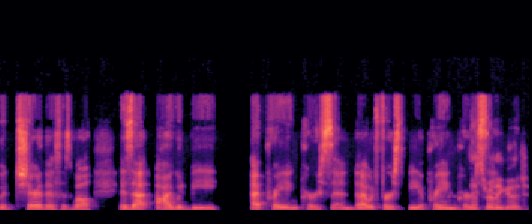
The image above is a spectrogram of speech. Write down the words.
would share this as well, is that I would be a praying person, that I would first be a praying mm, person. That's really good.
